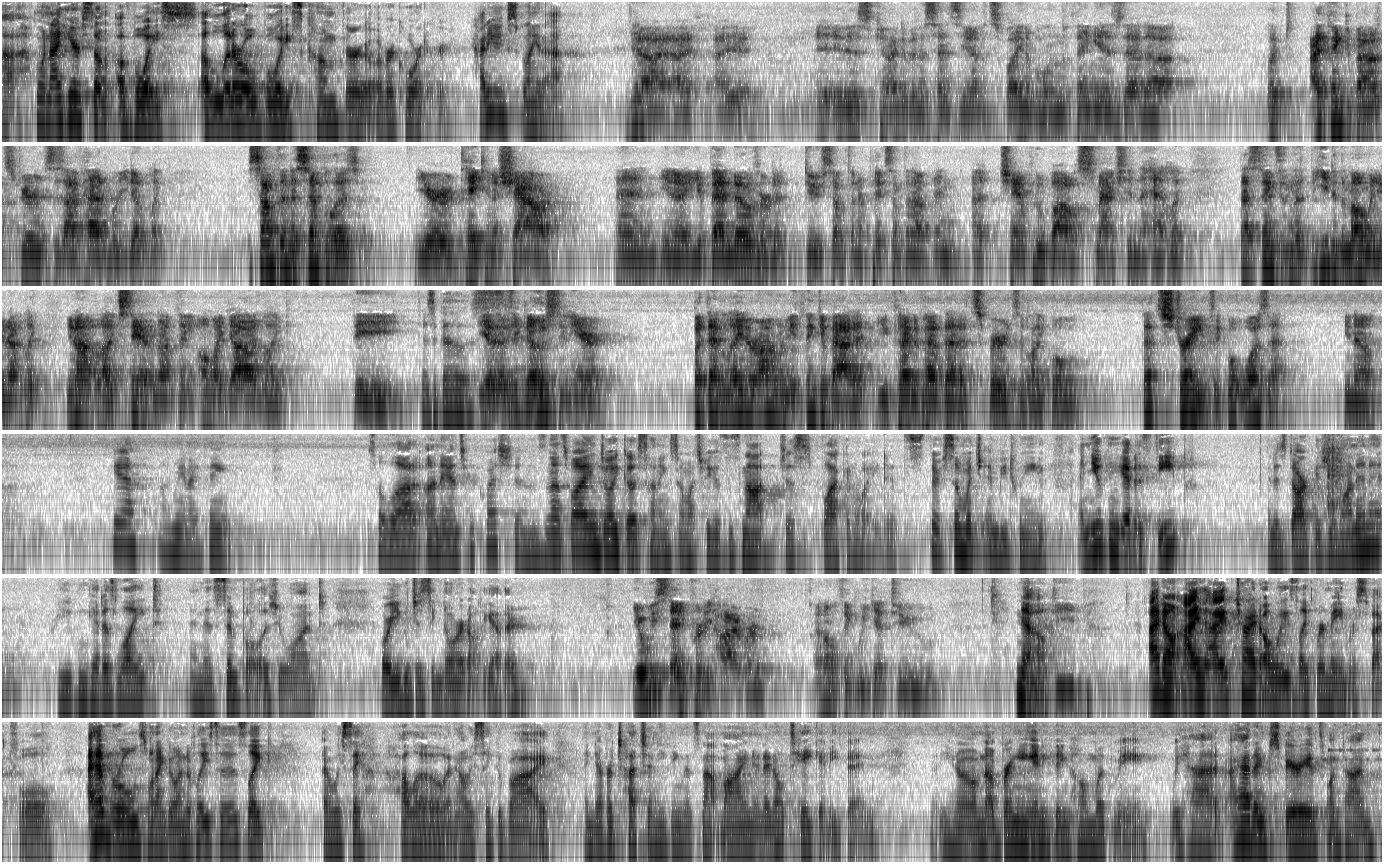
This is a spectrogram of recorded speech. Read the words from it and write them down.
uh, when i hear some a voice a literal voice come through a recorder how do you explain that Yeah, I, I, I it, is kind of in a sense the unexplainable. And the thing is that, uh, like, I think about experiences I've had where you don't like something as simple as you're taking a shower and you know you bend over to do something or pick something up and a shampoo bottle smacks you in the head. Like, that's things in the heat of the moment. You're not like you're not like standing up thinking, oh my god, like the there's a ghost yeah, there's a ghost in here. But then later on, when you think about it, you kind of have that experience of like, well, that's strange. Like, what was that? You know? Yeah, I mean, I think it's a lot of unanswered questions, and that's why I enjoy ghost hunting so much because it's not just black and white. It's there's so much in between, and you can get as deep and as dark as you want in it, or you can get as light and as simple as you want, or you can just ignore it altogether. Yeah, we stay pretty hybrid. I don't think we get too, No, too deep. I don't. I, I try to always like remain respectful. I have rules when I go into places. Like I always say hello and I always say goodbye. I never touch anything that's not mine, and I don't take anything. You know, I'm not bringing anything home with me. We had I had an experience one time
